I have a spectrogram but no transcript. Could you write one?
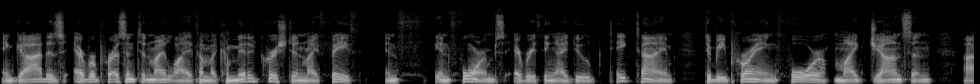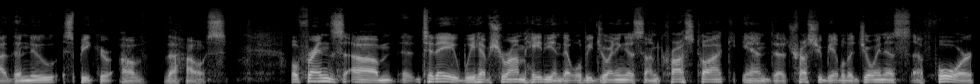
and God is ever present in my life. I'm a committed Christian. My faith inf- informs everything I do. Take time to be praying for Mike Johnson, uh, the new Speaker of the House." Well, friends, um, today we have Shahram Hadian that will be joining us on Crosstalk, and uh, trust you'll be able to join us uh, for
